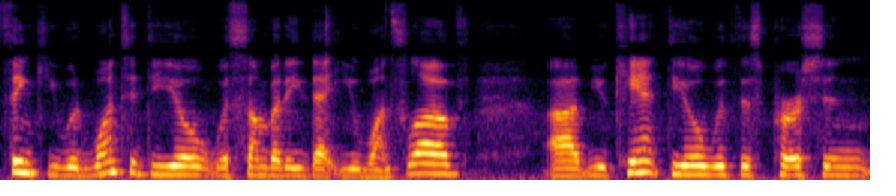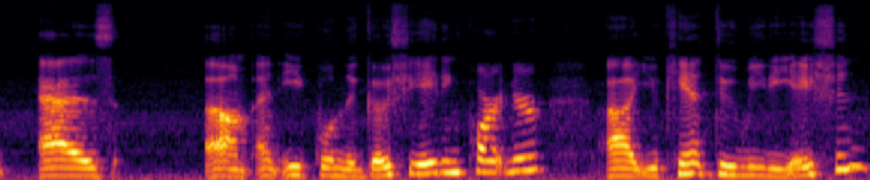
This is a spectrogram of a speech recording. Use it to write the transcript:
think you would want to deal with somebody that you once loved. Uh, you can't deal with this person as um, an equal negotiating partner. Uh, you can't do mediation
